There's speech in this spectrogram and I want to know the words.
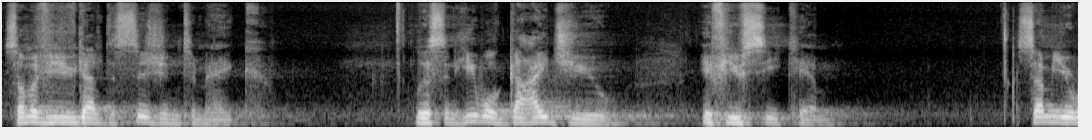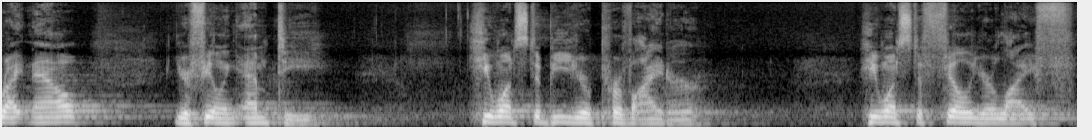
Some of you, you've got a decision to make. Listen, he will guide you if you seek him. Some of you right now, you're feeling empty. He wants to be your provider, he wants to fill your life.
